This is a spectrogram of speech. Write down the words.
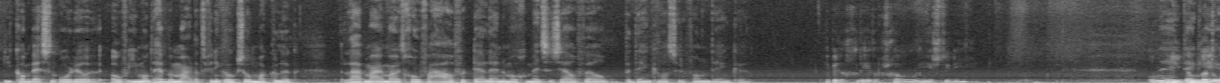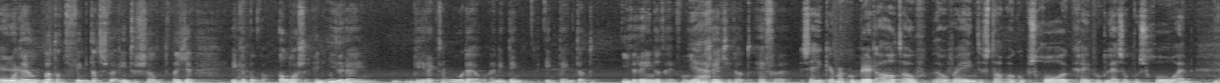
je kan best een oordeel over iemand hebben, maar dat vind ik ook zo makkelijk. Laat maar, maar het gewoon verhaal vertellen en dan mogen mensen zelf wel bedenken wat ze ervan denken. Heb je dat geleerd op school, in je studie? Om, Nee, die, om dat eerder- oordeel, wat dat, vind, dat is wel interessant. Want je, ik heb over alles en iedereen direct een oordeel. En ik denk, ik denk dat iedereen dat heeft. Want Ja. hoe je dat even... Zeker, maar ik probeer het altijd over, overheen te stappen. Ook op school. Ik geef ook les op een school. En Ja.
